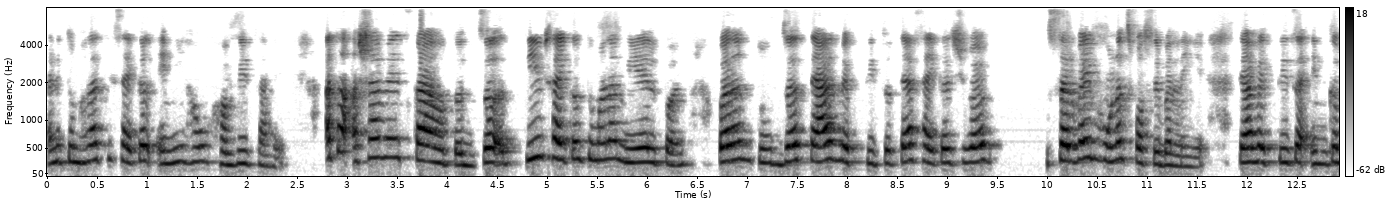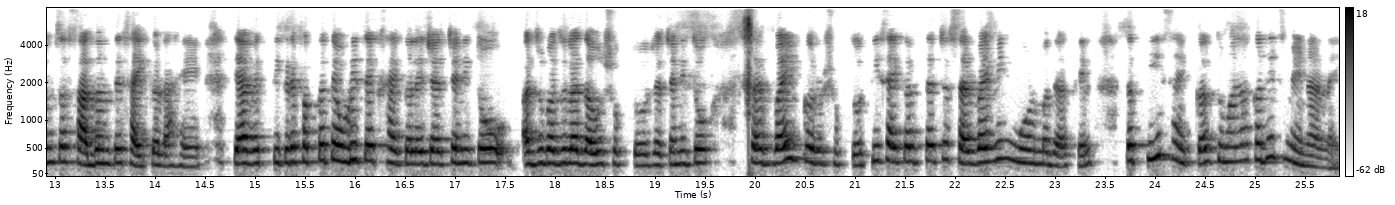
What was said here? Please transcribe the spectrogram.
आणि तुम्हाला ती सायकल एनी हाऊ हवीच आहे. आता अशा वेळेस काय होतं, जर ती सायकल तुम्हाला मिळेल पण, परंतु जर त्या व्यक्तीचं त्या सायकलशिवाय सर्वाईव्ह होणंच पॉसिबल नाहीये. त्या व्यक्तीचा इन्कमचं साधन ते सायकल आहे. त्या व्यक्तीकडे फक्त तेवढीच एक सायकल आहे, ज्याच्याने तो आजूबाजूला जाऊ शकतो, ज्याच्याने तो सर्व्हाइव्ह करू शकतो. ती सायकल त्याच्या सर्व्हायव्हिंग मोडमध्ये असेल, तर ती सायकल तुम्हाला कधीच मिळणार नाही.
